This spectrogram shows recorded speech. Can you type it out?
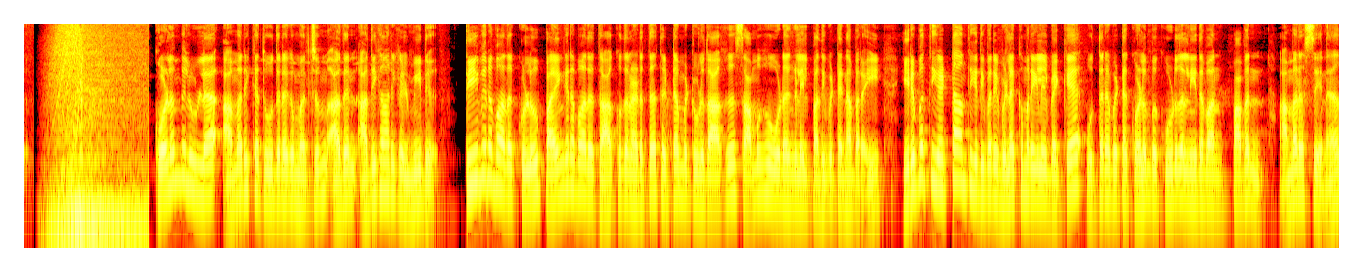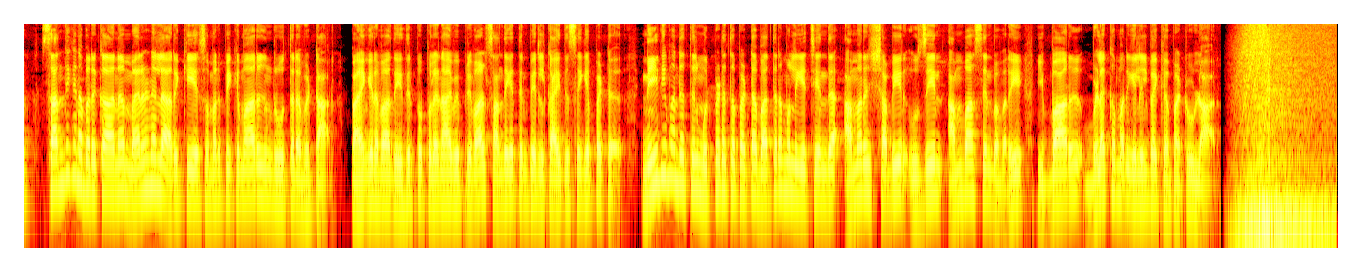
கொழும்பில் உள்ள அமெரிக்க தூதரகம் மற்றும் அதன் அதிகாரிகள் மீது தீவிரவாத குழு பயங்கரவாத தாக்குதல் நடத்த திட்டமிட்டுள்ளதாக சமூக ஊடகங்களில் பதிவிட்ட நபரை இருபத்தி எட்டாம் தேதி வரை விளக்குமுறைகளில் வைக்க உத்தரவிட்ட கொழும்பு கூடுதல் நீதவான் பவன் அமரசேன சந்தேக நபருக்கான மனநல அறிக்கையை சமர்ப்பிக்குமாறு இன்று உத்தரவிட்டார். பயங்கரவாத எதிர்ப்பு புலனாய்வு பிரிவால் சந்தேகத்தின் பேரில் கைது செய்யப்பட்டு நீதிமன்றத்தில் முற்படுத்தப்பட்ட பத்திரமுல்லையைச் சேர்ந்த அமர் ஷபீர் உசேன் அம்பாஸ் என்பவரே இவ்வாறு விளக்கமறியலில் வைக்கப்பட்டுள்ளார்.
